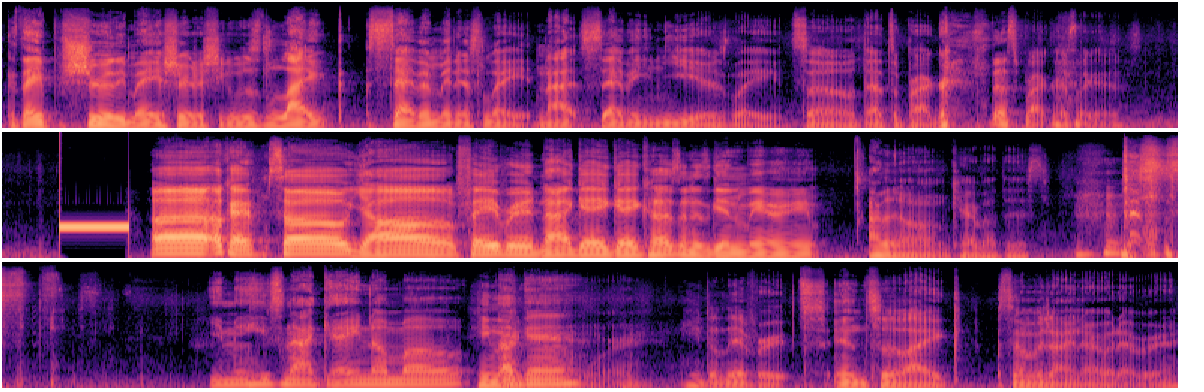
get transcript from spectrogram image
because they surely made sure that she was like seven minutes late, not seven years late. So that's a progress. That's progress, I guess. Uh, okay. So y'all favorite not gay gay cousin is getting married. I really don't care about this. You mean he's not gay no more? he not gay again. He delivered into like some vagina or whatever.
